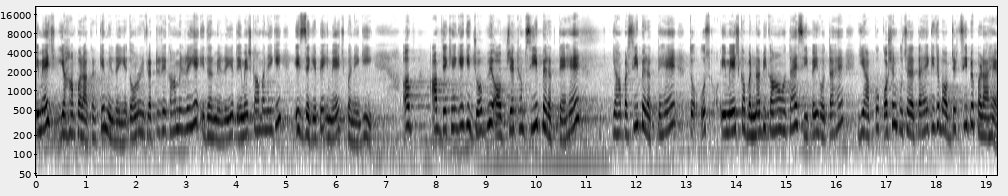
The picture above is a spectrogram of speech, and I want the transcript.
इमेज यहाँ पर आकर के मिल रही है। दोनों रिफ्लेक्टेड रे कहाँ मिल रही है? इधर मिल रही है। तो इमेज कहाँ बनेगी? इस जगह पे इमेज बनेगी। अब आप देखेंगे कि जो भी ऑब्जेक्ट हम सी पे रखते हैं यहाँ पर सी पे रखते हैं तो उस इमेज का बनना भी कहाँ होता है? सी पे ही होता है। ये आपको क्वेश्चन पूछा जाता है कि जब ऑब्जेक्ट सी पे पड़ा है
